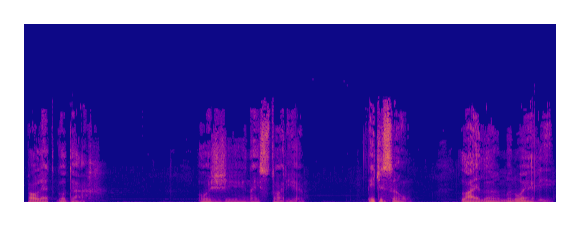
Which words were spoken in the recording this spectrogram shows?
Paulette Godard. Hoje na história. Edição: Laila Manuelle.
